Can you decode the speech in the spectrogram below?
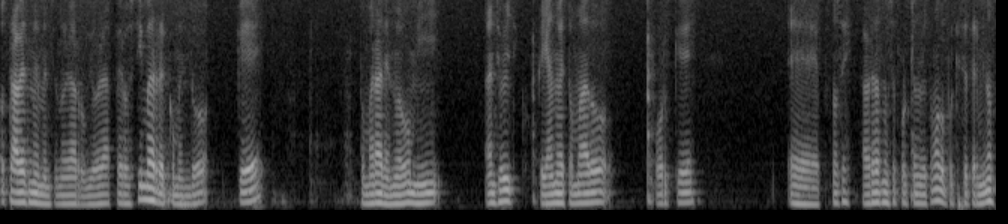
Otra vez me mencionó la rubiola, pero sí me recomendó que tomara de nuevo mi ansiolítico, que ya no he tomado porque eh, pues no sé, la verdad no sé por qué no lo he tomado, porque se terminó,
